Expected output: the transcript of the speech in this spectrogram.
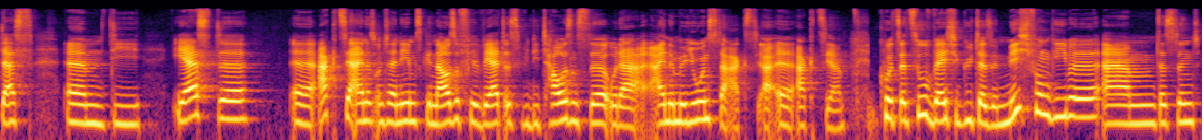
dass ähm, die erste äh, Aktie eines Unternehmens genauso viel wert ist wie die tausendste oder eine millionste Aktie. Äh, Aktie. Kurz dazu, welche Güter sind nicht fungibel? Ähm, das sind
